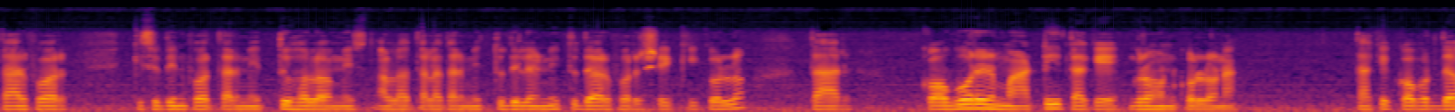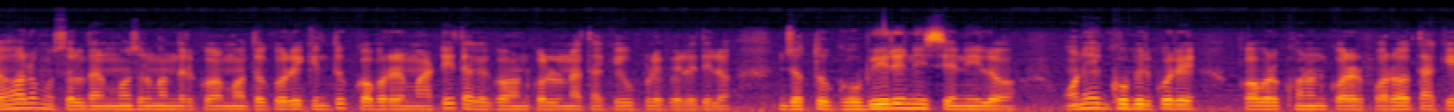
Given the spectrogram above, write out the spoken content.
তারপর কিছুদিন পর তার মৃত্যু হলো আল্লাহ তালা তার মৃত্যু দিলেন। মৃত্যু দেওয়ার পরে সে কি করল? তার কবরের মাটি তাকে গ্রহণ করল না। তাকে কবর দেওয়া হলো। মুসলমান মুসলমানদের মতো করে কিন্তু কবরের মাটি তাকে গ্রহণ করল না, তাকে উপরে ফেলে দিল। যত গভীরে নিচে নিল, অনেক গভীর করে কবর খনন করার পরও তাকে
